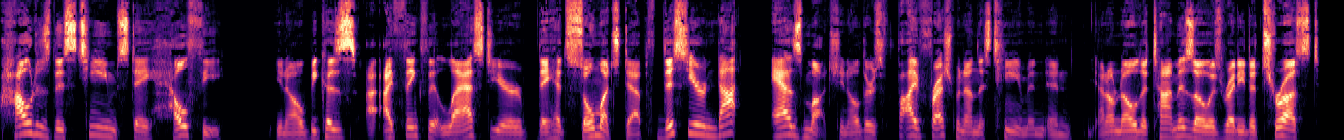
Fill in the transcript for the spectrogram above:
how does this team stay healthy? you know, because I I think that last year they had so much depth. This year, not as much. You know, there's five freshmen on this team, and, and I don't know that Tom Izzo is ready to trust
